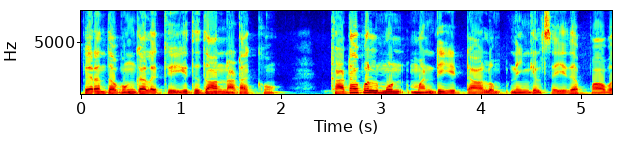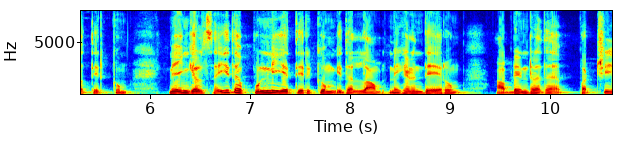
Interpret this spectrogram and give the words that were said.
பிறந்த உங்களுக்கு இதுதான் நடக்கும். கடவுள் முன் மண்டியிட்டாலும் நீங்கள் செய்த பாவத்திற்கும் நீங்கள் செய்த புண்ணியத்திற்கும் இதெல்லாம் நிகழ்ந்தேறும் அப்படின்றத பற்றி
